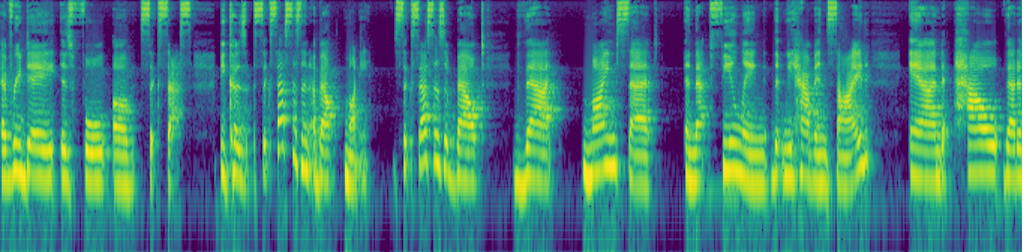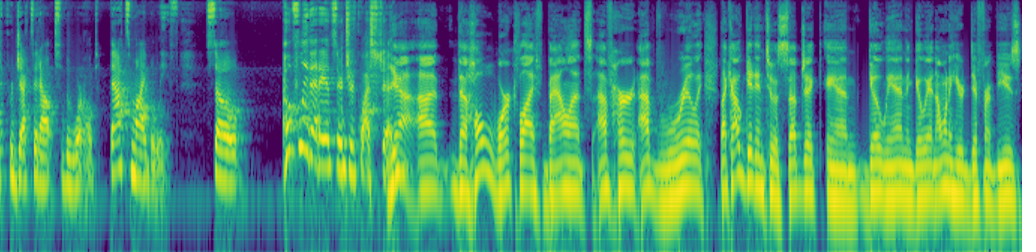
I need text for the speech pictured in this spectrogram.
Every day is full of success because success isn't about money. Success is about that mindset and that feeling that we have inside and how that is projected out to the world. That's my belief. So hopefully that answered your question. Yeah. Uh, the whole work life balance, I've heard, I've really, like, I'll get into a subject and go in and go in. I want to hear different views.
